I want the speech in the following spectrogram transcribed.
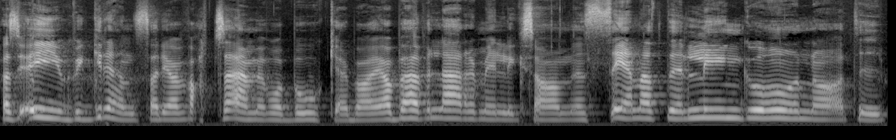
Fast jag är ju begränsad. Jag har varit så här med vår bokare. Bara, jag behöver lära mig liksom den senaste lingon och typ,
